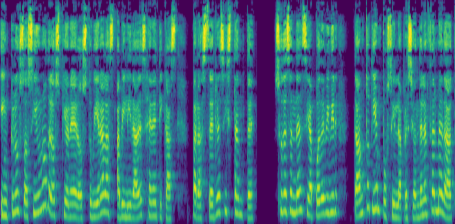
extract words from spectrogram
Incluso si uno de los pioneros tuviera las habilidades genéticas para ser resistente, su descendencia puede vivir tanto tiempo sin la presión de la enfermedad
